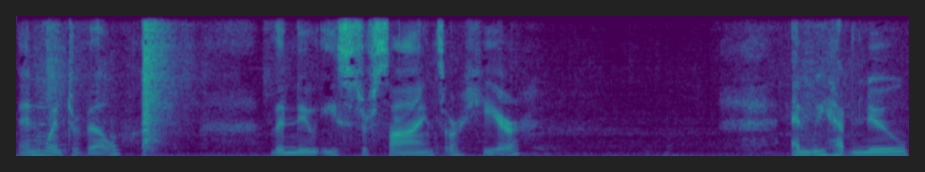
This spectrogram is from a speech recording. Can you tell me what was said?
in Winterville. The new Easter signs are here. And we have new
